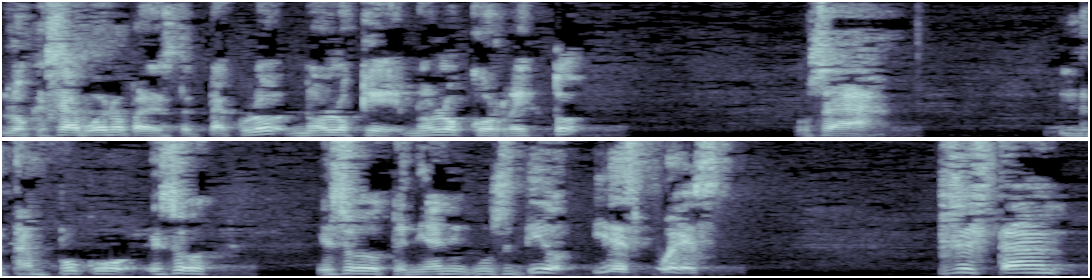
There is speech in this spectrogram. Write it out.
lo que sea bueno para el espectáculo, no lo que, no lo correcto. O sea, tampoco eso, eso tenía ningún sentido. Y después, pues están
